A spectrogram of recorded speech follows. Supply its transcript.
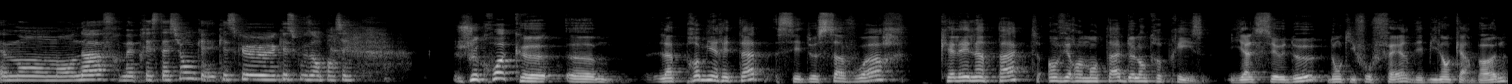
mon, offre, mes prestations? Qu'est-ce que qu'est-ce que vous en pensez? Je crois que la première étape, c'est de savoir quel est l'impact environnemental de l'entreprise. Il y a le CE2, donc il faut faire des bilans carbone.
